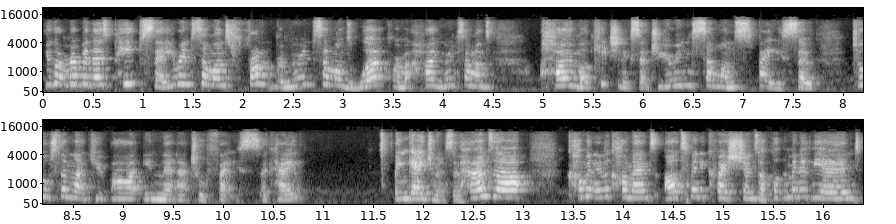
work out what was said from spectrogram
you've got to remember there's peeps there. You're in someone's front room, you're in someone's workroom at home, you're in someone's home or kitchen, etc. You're in someone's space. So talk to them like you are in their actual face. Okay. Engagement. So hands up, comment in the comments, ask me any questions. I'll put them in at the end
